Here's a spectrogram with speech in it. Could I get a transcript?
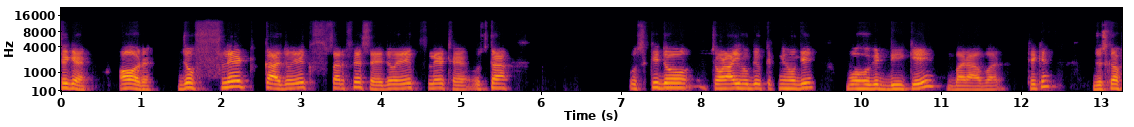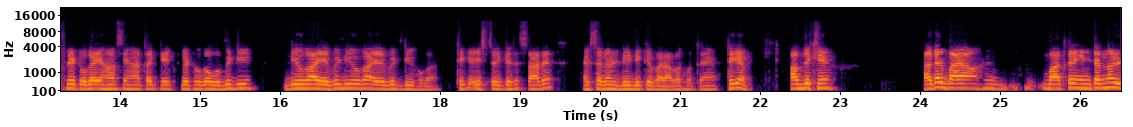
ठीक है? और जो फ्लेट का जो एक सरफेस है, जो एक फ्लेट है, उसका, उसकी जो चौड़ाई होगी कितनी होगी? वो होगी डी के बराबर, ठीक है? जिसका फ्लेट होगा यहाँ से यहाँ तक, एक फ्लेट होगा वो भी डी डी होगा, ये भी डी होगा, ये भी डी होगा। ठीक है, इस तरीके से सारे हेक्सागन डी डी के बराबर होते हैं, ठीक है? अब देखिए, अगर बात करें इंटरनल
